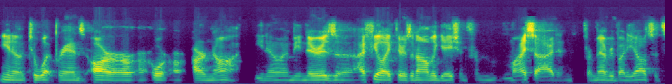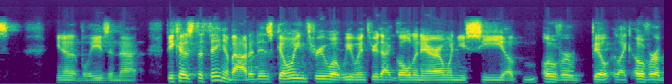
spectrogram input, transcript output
you know, to what brands are or or, or are not. You know, I mean, there is a. I feel like there's an obligation from my side and from everybody else. It's, you know, that believes in that because the thing about it is going through what we went through that golden era when you see a, over bill like over a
